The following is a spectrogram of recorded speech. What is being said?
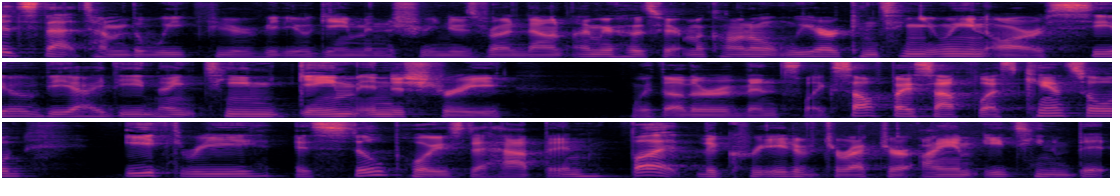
It's that time of the week for your video game industry news rundown. I'm your host, Eric McConnell. We are continuing our COVID 19 game industry with other events like South by Southwest canceled. E3 is still poised to happen, but the creative director, iam8bit,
